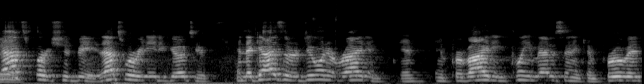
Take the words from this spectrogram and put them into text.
that's where it should be. That's where we need to go to. And the guys that are doing it right and, and, and providing clean medicine and can prove it,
